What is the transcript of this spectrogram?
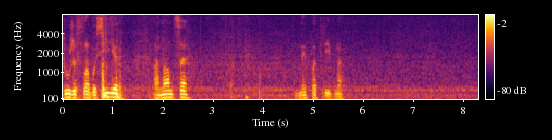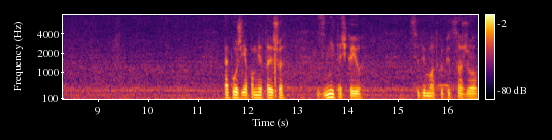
Дуже слабо сіє, а нам це не потрібно. Також я пам'ятаю, що з міточкою сюди матку підсаджував.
